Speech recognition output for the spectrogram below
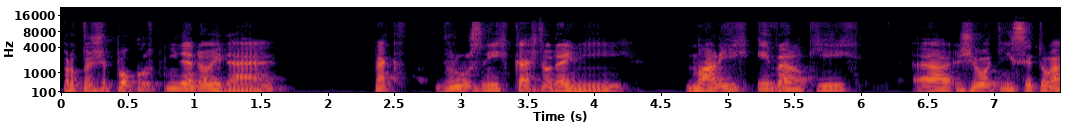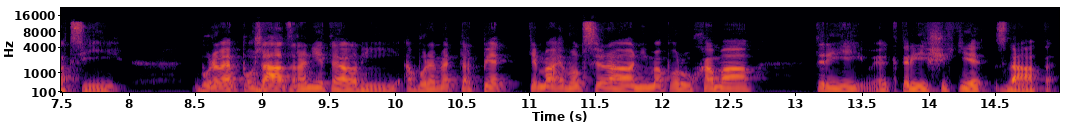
protože pokud k ní nedojde, tak v různých každodenních, malých i velkých uh, životních situacích budeme pořád zranitelní a budeme trpět těma emocionálníma poruchama, který, který všichni znáte.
